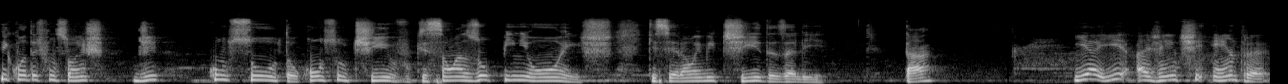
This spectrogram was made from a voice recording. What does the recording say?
e quanto às funções de consulta ou consultivo, que são as opiniões que serão emitidas ali, tá? E aí a gente entra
